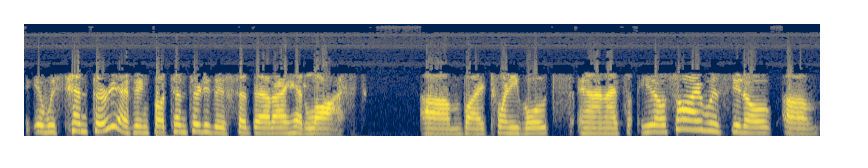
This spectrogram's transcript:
it was 10:30, I think, about 10:30. They said that I had lost. um, by 20 votes. And I, you know, so I was, you know, um,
